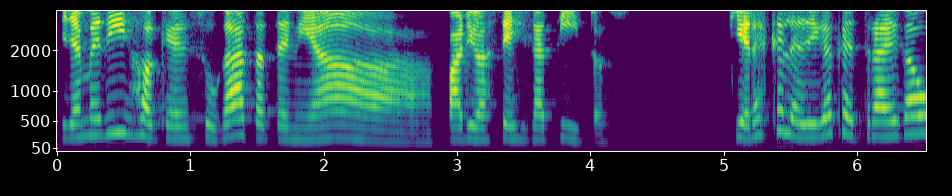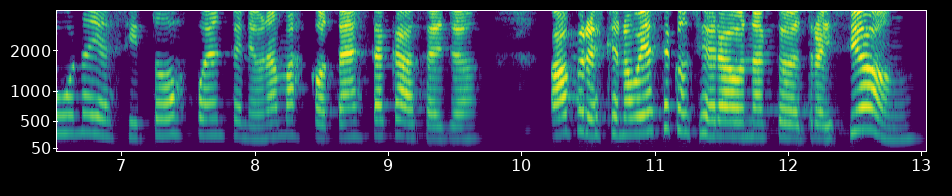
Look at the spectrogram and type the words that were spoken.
y ella me dijo que su gata tenía parió a seis gatitos. ¿Quieres que le diga que traiga una y así todos pueden tener una mascota en esta casa? Y yo, ah, pero es que no voy a ser considerado un acto de traición.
